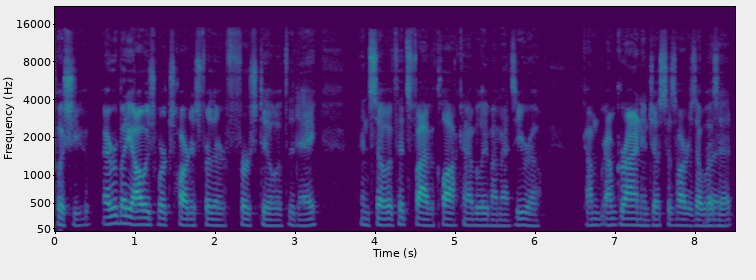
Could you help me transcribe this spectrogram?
push you. Everybody always works hardest for their first deal of the day. And so if it's five o'clock and I believe I'm at zero, I'm I'm grinding just as hard as I was Right. at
